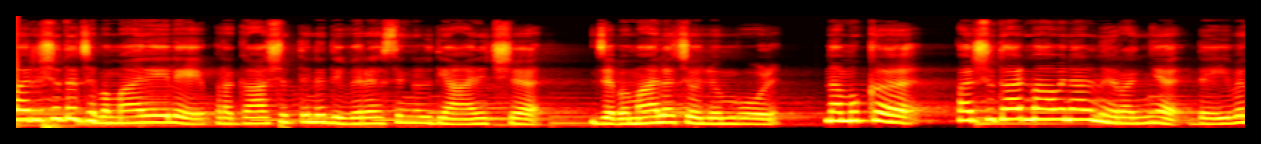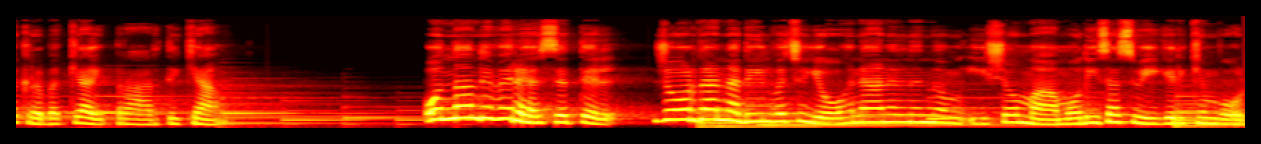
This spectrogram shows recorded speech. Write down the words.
പരിശുദ്ധ ജപമാലയിലെ പ്രകാശത്തിന്റെ ദിവ്യരഹസ്യങ്ങൾ ധ്യാനിച്ച് ജപമാല ചൊല്ലുമ്പോൾ നമുക്ക് പരിശുദ്ധാത്മാവിനാൽ നിറഞ്ഞ് ദൈവകൃപയ്ക്കായി പ്രാർത്ഥിക്കാം. ഒന്നാം ദിവ്യരഹസ്യത്തിൽ ജോർദാൻ നദിയിൽ വെച്ച് യോഹനാനിൽ നിന്നും ഈശോ മാമോദീസ സ്വീകരിക്കുമ്പോൾ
